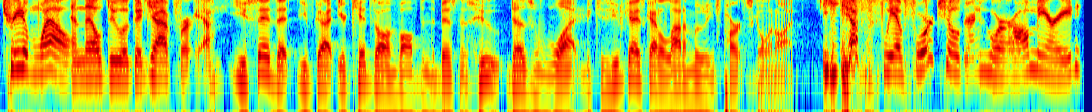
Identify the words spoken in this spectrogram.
Treat them well and they'll do a good job for you. You said that you've got your kids all involved in the business. Who does what? Because you guys got a lot of moving parts going on. Yep, we have four children who are all married.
